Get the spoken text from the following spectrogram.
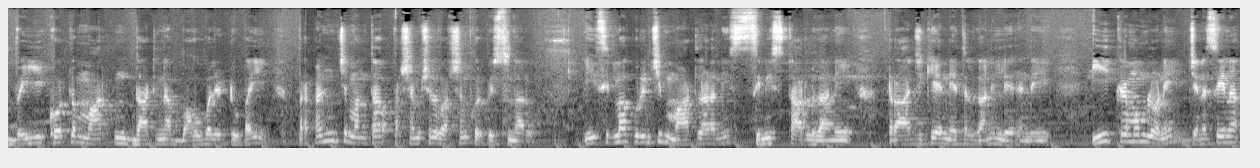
వెయ్యి కోట్ల మార్కును దాటిన బాహుబలి టూపై ప్రపంచమంతా ప్రశంసల వర్షం కురిపిస్తున్నారు. ఈ సినిమా గురించి మాట్లాడని సినీ స్టార్లు కానీ రాజకీయ నేతలు కానీ లేరండి. ఈ క్రమంలోనే జనసేన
